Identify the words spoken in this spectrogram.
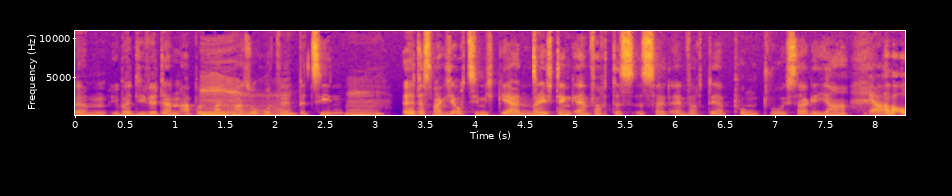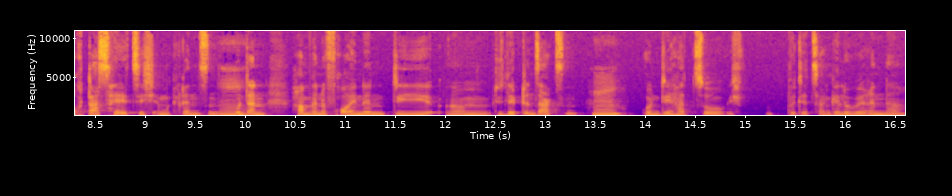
ähm, über die wir dann ab und an mal so Rotwild beziehen. Mhm. Äh, das mag ich auch ziemlich gern, weil ich denke einfach, das ist halt einfach der Punkt, wo ich sage ja. Ja. Mhm. Aber auch das hält sich im Grenzen. Und dann haben wir eine Freundin, die, ähm, die lebt in Sachsen Mhm. und die hat so, ich würde jetzt sagen Galloway-Rinder,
